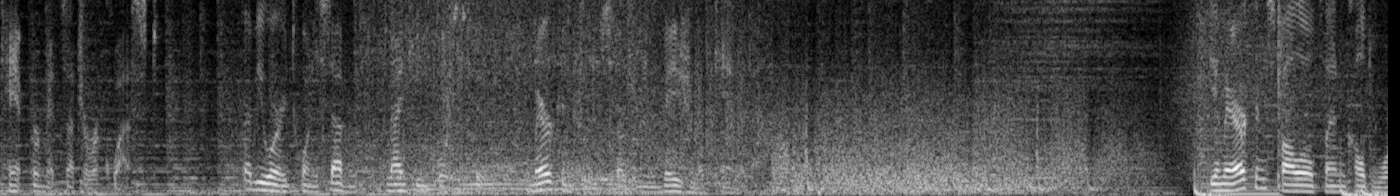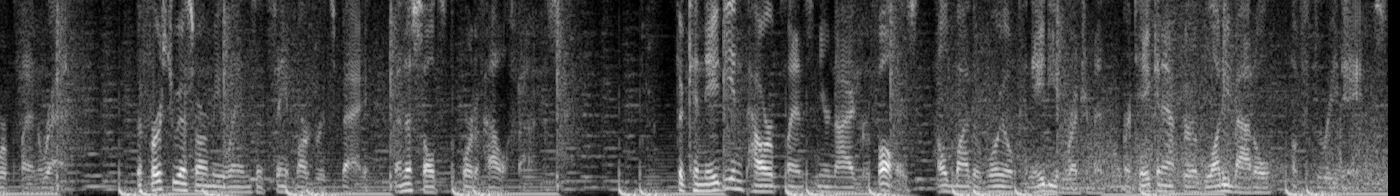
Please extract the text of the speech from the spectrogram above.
can't permit such a request. February 27, 1942, American troops start the invasion of Canada. The Americans follow a plan called War Plan Red. The 1st U.S. Army lands at St. Margaret's Bay, then assaults the port of Halifax. The Canadian power plants near Niagara Falls, held by the Royal Canadian Regiment, are taken after a bloody battle of three days.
